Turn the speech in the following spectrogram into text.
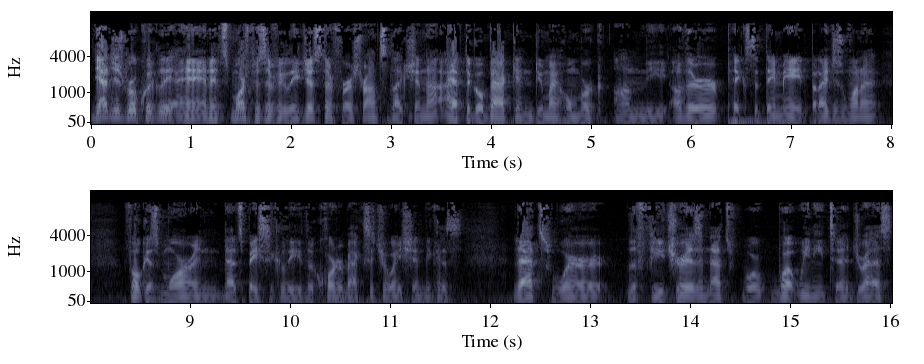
Yeah, just real quickly, and it's more specifically just their first round selection. Uh, I have to go back and do my homework on the other picks that they made, but I just want to focus more, and that's basically the quarterback situation because that's where the future is, and that's where, what we need to address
